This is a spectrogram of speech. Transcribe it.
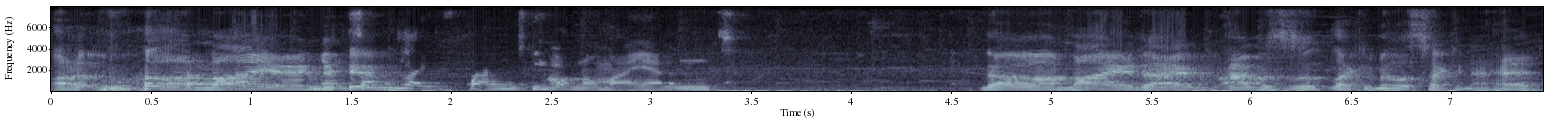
Uh, well, on my end. No, it sounds like Frankie one on my end. No, on my end, I, I was uh, like a millisecond ahead.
